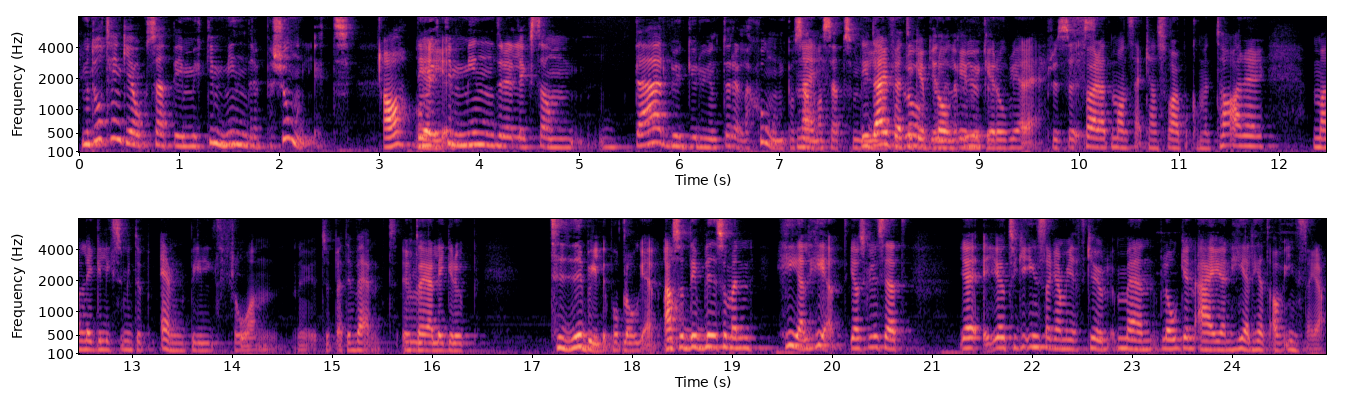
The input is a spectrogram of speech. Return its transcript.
Men då tänker jag också att det är mycket mindre personligt. Ja, Och det är det mycket ju. mindre liksom, där bygger du ju inte relation på samma Nej. sätt som Det är du gör därför på jag tycker bloggen blogg är mycket roligare. Precis. För att man så här, kan svara på kommentarer. Man lägger liksom inte upp en bild från nu, typ ett event. Utan Mm. jag lägger upp tio bilder på bloggen. Alltså det blir som en helhet. Jag skulle säga att jag, jag tycker Instagram är jättekul men bloggen är ju en helhet av Instagram.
